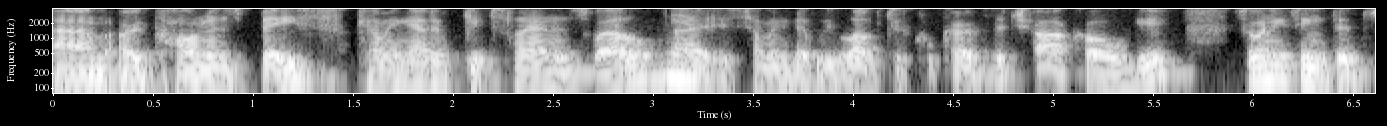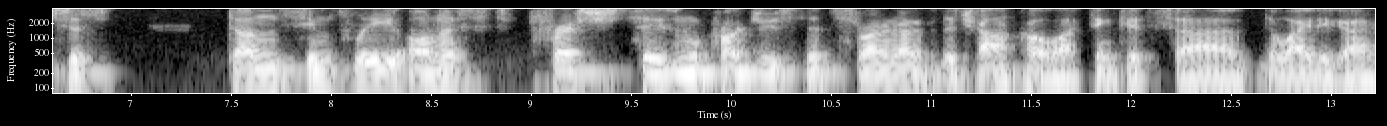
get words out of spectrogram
Um, O'Connor's beef coming out of Gippsland as well Yeah. uh, is something that we love to cook over the charcoal here. So anything that's just done simply, honest, fresh, seasonal produce that's thrown over the charcoal, I think it's uh, the way to go.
